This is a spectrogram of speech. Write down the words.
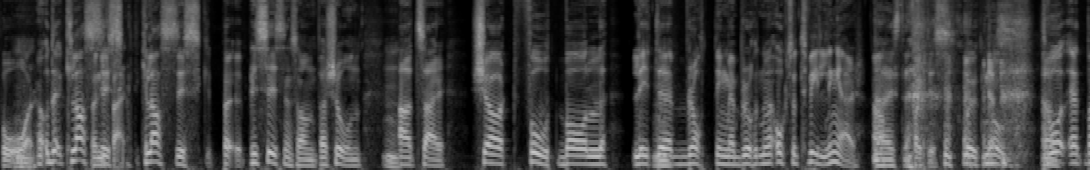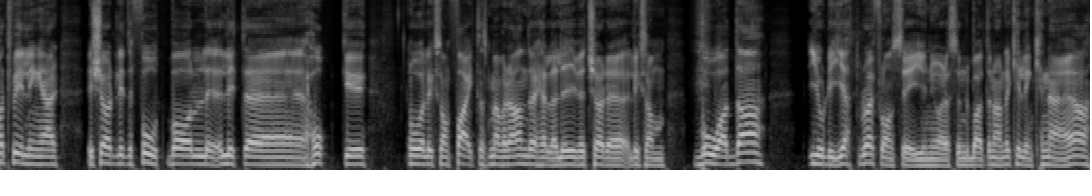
två år. Och det klassisk, klassisk, precis en sån person, Mm. att så här, kört fotboll, lite brotting med bror, men också tvillingar. Ja, det. Faktiskt, sjukt nog. Två, ett par tvillingar, körde lite fotboll, lite hockey och liksom fightas med varandra hela livet. Körde liksom, båda gjorde jättebra ifrån sig i junior det bara att den andra killen knäade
